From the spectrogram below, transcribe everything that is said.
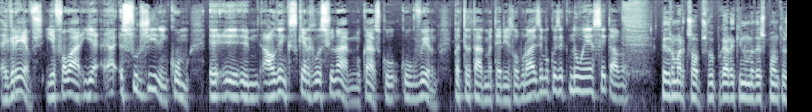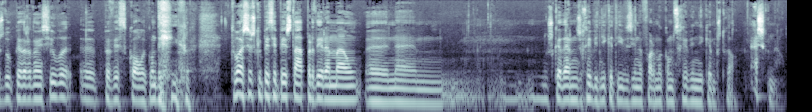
a greves e a falar e a, a surgirem como eh, eh, eh, alguém que se quer relacionar, no caso com, com, o governo, para tratar de matérias laborais, é uma coisa que não é aceitável. Pedro Marcos Lopes, vou pegar aqui numa das pontas do Pedro Adão e Silva uh, para ver se cola contigo. Tu achas que o PCP está a perder a mão uh, na, nos cadernos reivindicativos e na forma como se reivindica em Portugal? Acho que não.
